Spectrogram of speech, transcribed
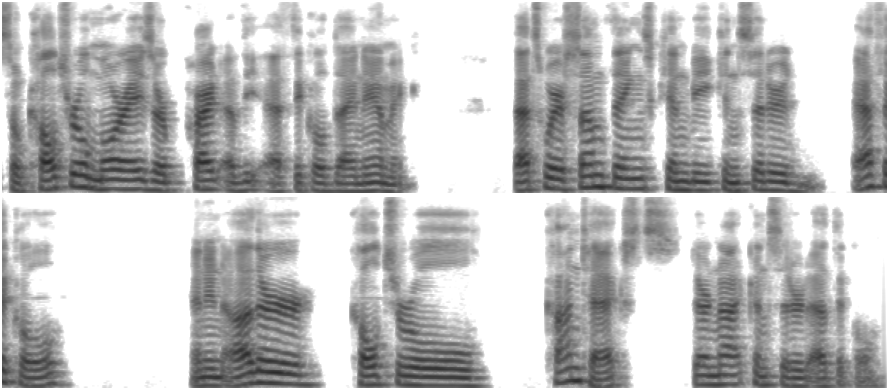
so cultural mores are part of the ethical dynamic. That's where some things can be considered ethical and in other cultural contexts they're not considered ethical.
